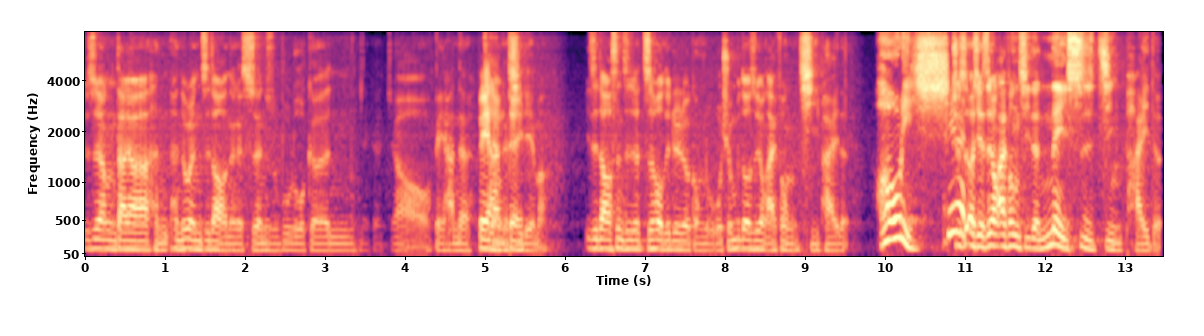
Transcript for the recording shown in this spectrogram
就是让大家很很多人知道那个食人族部落跟那个叫北韩的北韩的系列嘛，一直到甚至之后的六六公路，我全部都是用 iPhone 七拍的。Holy shit！就是而且是用 iPhone 七的内视镜拍的，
